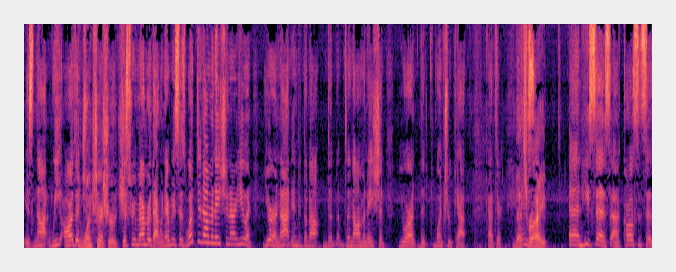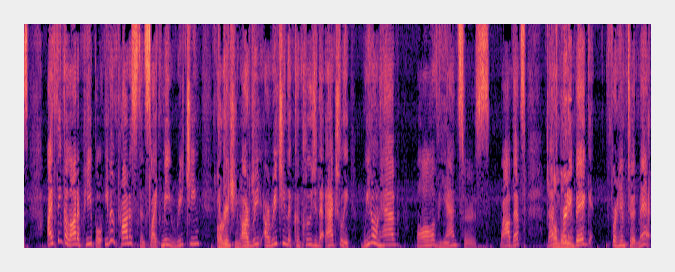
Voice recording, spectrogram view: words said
is not. We are the, The true, one true church. church. Just remember that when everybody says, "What denomination are you in?" You are not in the deno- de- denomination. You are the one true Catholic. Catholic. That's he's- right. And he says, uh, Carlson says, I think a lot of people, even Protestants like me, reaching Are reaching, are are, reaching. re- are reaching the conclusion that actually we don't have all the answers. Wow, that's that's pretty big for him to admit.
